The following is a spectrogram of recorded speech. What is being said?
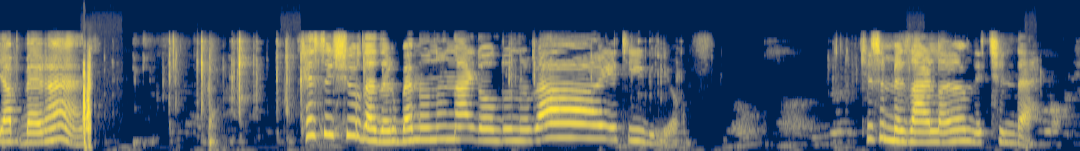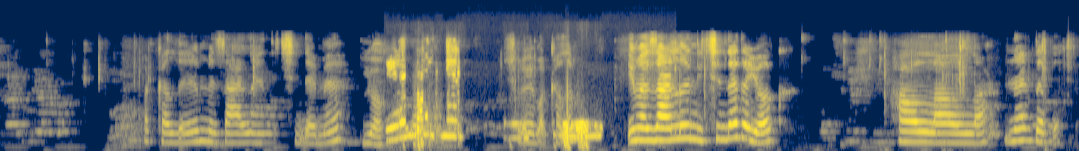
Ya Beren. Kesin şuradadır. Ben onun nerede olduğunu gayet iyi biliyorum. Kesin mezarların içinde. Bakalım mezarların içinde mi? Yok. Şuraya bakalım. E, mezarlığın içinde de yok. Allah Allah. Nerede bu?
